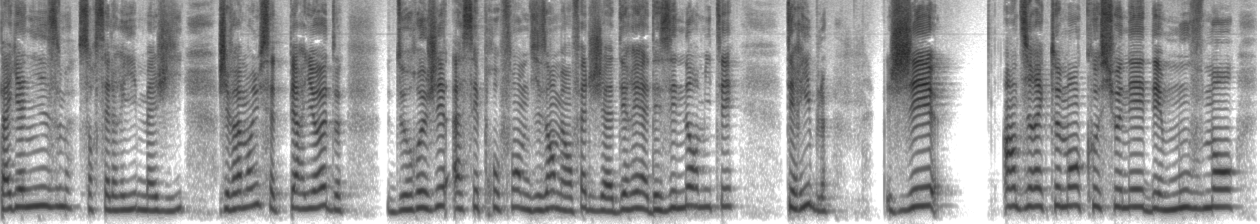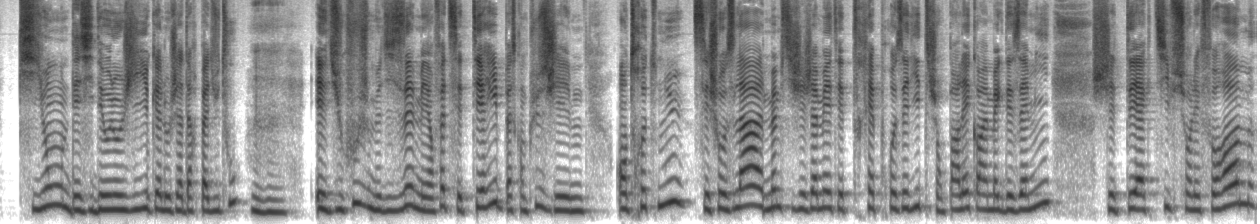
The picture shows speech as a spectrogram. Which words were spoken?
paganisme, sorcellerie, magie. J'ai vraiment eu cette période de rejet assez profond en me disant mais en fait j'ai adhéré à des énormités terribles. J'ai indirectement cautionné des mouvements qui ont des idéologies auxquelles j'adhère pas du tout. Mhm. Et du coup, je me disais, mais en fait, c'est terrible parce qu'en plus, j'ai entretenu ces choses-là, même si j'ai jamais été très prosélyte, j'en parlais quand même avec des amis. J'étais active sur les forums.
